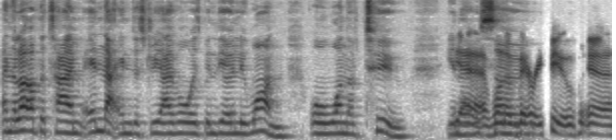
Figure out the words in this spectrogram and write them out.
And a lot of the time in that industry, I've always been the only one or one of two. You yeah, know, so, one of very few. Yeah.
